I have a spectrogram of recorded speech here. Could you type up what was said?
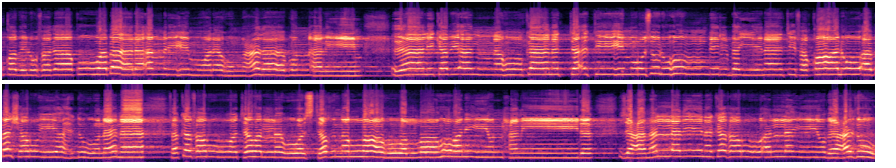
قبل فذاقوا وبال أمرهم ولهم عذاب أليم. ذلك بأنه كانت تأتيهم رسلهم بالبينات فقالوا أبشر يهدوننا. فكفروا وتولوا واستغنى الله والله غني حميد. زعم الذين كفروا أن لن يبعثوا.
